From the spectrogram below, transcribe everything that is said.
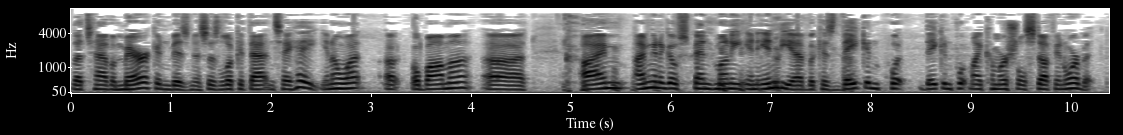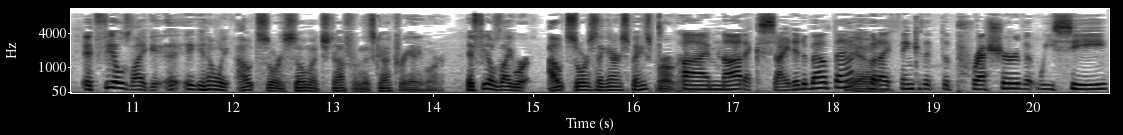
Let's have American businesses look at that and say, hey, you know what, uh, Obama, uh, I'm I'm going to go spend money in India because they can put they can put my commercial stuff in orbit. It feels like uh, you know we outsource so much stuff from this country anymore. It feels like we're outsourcing our space program. I'm not excited about that, Yeah. but I think that the pressure that we see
